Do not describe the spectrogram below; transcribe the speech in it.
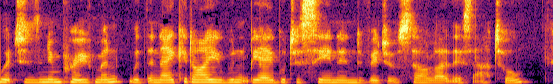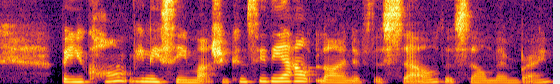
which is an improvement. With the naked eye, you wouldn't be able to see an individual cell like this at all. But you can't really see much. You can see the outline of the cell, the cell membrane.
